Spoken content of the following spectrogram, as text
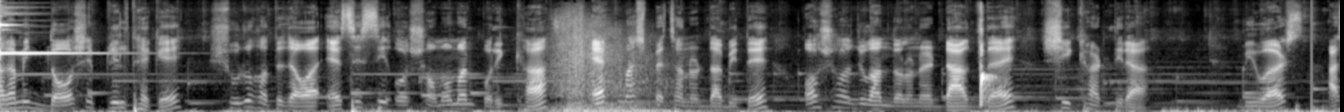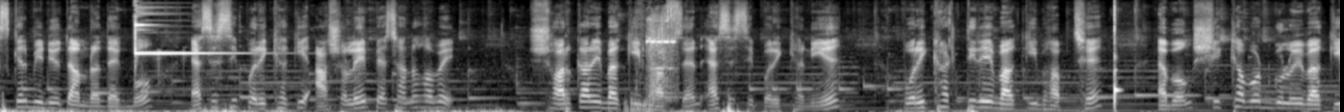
আগামী দশ এপ্রিল থেকে শুরু হতে যাওয়া এসএসসি ও সমমান পরীক্ষা এক মাস পেছানোর দাবিতে অসহযোগ আন্দোলনের ডাক দেয় শিক্ষার্থীরা। ভিউয়ার্স আজকের ভিডিওতে আমরা দেখব এসএসসি পরীক্ষা কি আসলেই পেছানো হবে? সরকারই বা কি ভাবছেন এসএসসি পরীক্ষা নিয়ে? পরীক্ষার্থীরাই বা কি ভাবছে? এবং শিক্ষা বোর্ডগুলোই বা কি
